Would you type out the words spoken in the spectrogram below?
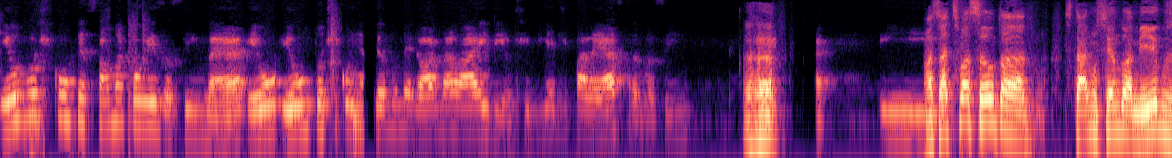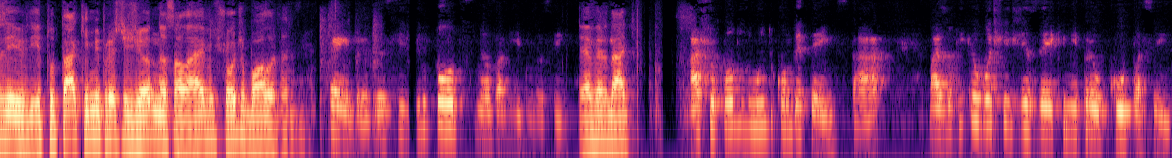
Eu vou te confessar uma coisa, assim, né? Eu, eu tô te conhecendo melhor na live. Eu te via de palestras, assim. Uhum. É, e... Uma satisfação tá, estarmos sendo amigos e, e, tu tá aqui me prestigiando nessa live. Show de bola, velho. Sempre. Eu prestigio todos os meus amigos, assim. É verdade. Acho todos muito competentes, tá? Mas o que, que eu vou te dizer que me preocupa, assim?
